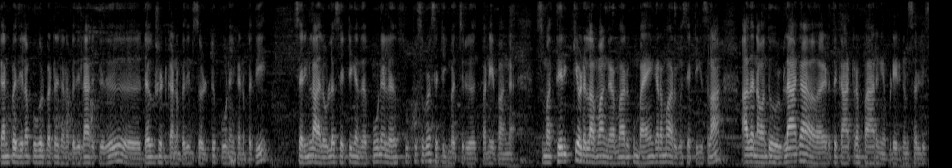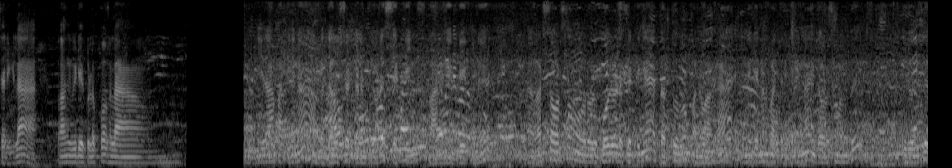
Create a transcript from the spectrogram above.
கணபதிலாம் புகழ்பெற்ற கணபதிலாம் இருக்குது. டகுஷட் கணபதின்னு சொல்லிட்டு பூனே கணபதி. சரிங்களா? அதில் உள்ள செட்டிங் அந்த பூனேல சூப்பர் சூப்பராக செட்டிங் வச்சிரு பண்ணியிருப்பாங்க சும்மா தெருக்கி விடலாமாங்கிற மாதிரி இருக்கும். பயங்கரமாக இருக்கும் செட்டிங்ஸ்லாம் அதை நான் வந்து ஒரு விளாகாக எடுத்து காட்டுறேன். பாருங்கள் எப்படி இருக்குன்னு சொல்லி. சரிங்களா? வாங்க வீடியோக்குள்ளே போகலாம். இதான் பார்த்தீங்கன்னா அந்த டவுன்ஸ்டர் கணபதியோட செட்டிங்ஸ் பாருங்கள் எப்படி இருக்குன்னு. வருஷ வருஷம் வருஷம் ஒரு ஒரு கோயிலோட செட்டிங்கை தத்துவம் பண்ணுவாங்க. இன்றைக்கி என்ன பார்த்துருக்கீங்கன்னா இந்த வருஷம் வந்து இது வந்து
